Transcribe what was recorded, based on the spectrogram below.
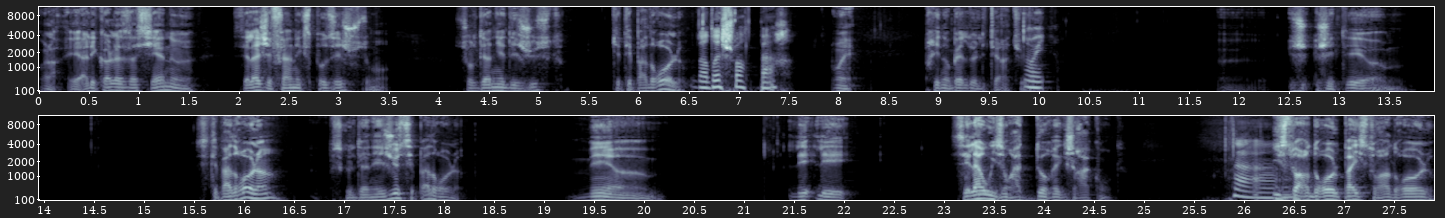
voilà. Et à l'école alsacienne, euh, c'est là que j'ai fait un exposé justement sur le dernier des justes, qui était pas drôle. D'André Schwartbach. Ouais. Prix Nobel de littérature. Oui. J- J'étais. euh, C'était pas drôle, hein. Parce que le dernier des justes, c'est pas drôle. Mais euh, les, les... c'est là où ils ont adoré que je raconte. Ah. Histoire drôle, pas histoire drôle.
